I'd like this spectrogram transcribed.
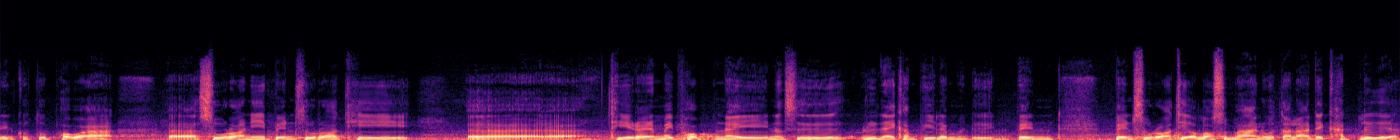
รินกุตุบเพราะว่าสุรานี้เป็นสุราะห์ที่เอ่อที่เราไม่พบในหนังสือหรือในคัมภีร์เล่มอื่นๆเป็นเป็นสุราะห์ที่อัลลอฮฺสุบฮานุตาลาได้คัดเลือก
